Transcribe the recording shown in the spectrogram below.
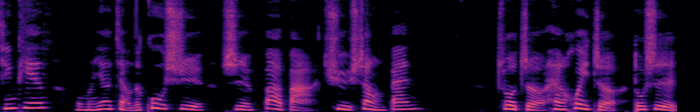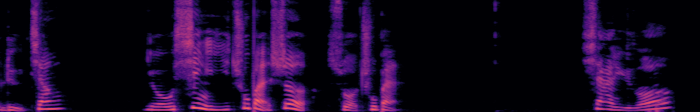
今天我们要讲的故事是《爸爸去上班》，作者和绘者都是吕江，由信宜出版社所出版。下雨了，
